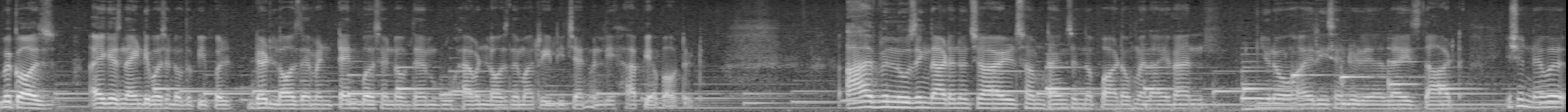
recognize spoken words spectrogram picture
Because I guess 90% of the people did lose them, and 10% of them who haven't lost them are really genuinely happy about it. I've been losing that in a child sometimes in the part of my life, and you know, I recently realized that you should never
